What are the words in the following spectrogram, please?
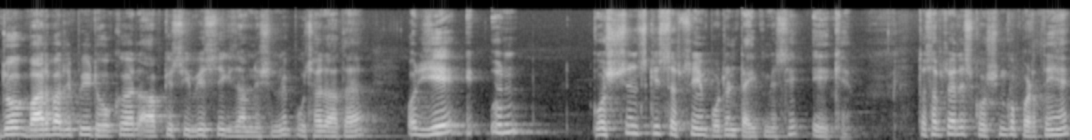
जो बार बार रिपीट होकर आपके सीबीएसई एग्जामिनेशन में पूछा जाता है। और ये उन क्वेश्चंस की सबसे इम्पोर्टेंट टाइप में से एक है। तो सबसे पहले इस क्वेश्चन को पढ़ते हैं।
